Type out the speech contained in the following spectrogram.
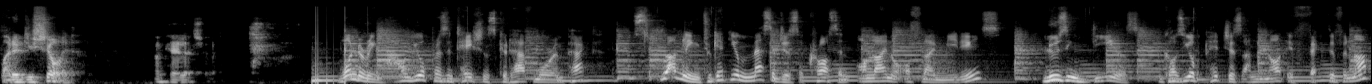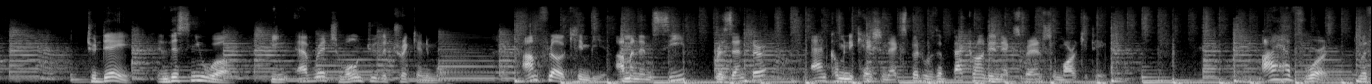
why did you show it? Okay, let's show it. Wondering how your presentations could have more impact? Struggling to get your messages across in online or offline meetings? Losing deals because your pitches are not effective enough? Today, in this new world, being average won't do the trick anymore. I'm Flo Akinbiyi. I'm an MC, presenter, and communication expert with a background in experiential marketing. I have worked with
